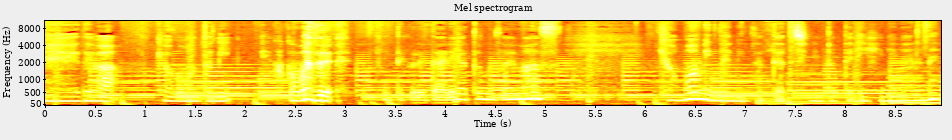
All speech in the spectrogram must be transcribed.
えー、では今日も本当にここまで 聞いてくれてありがとうございます。今日もみんなにとって私にとっていい日になるね。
